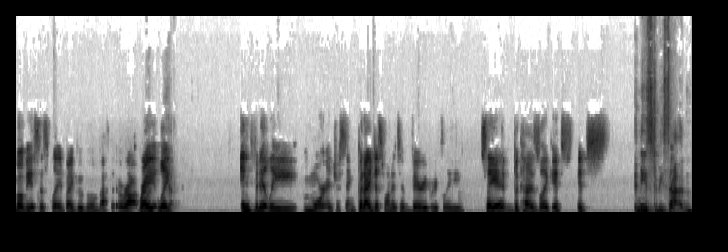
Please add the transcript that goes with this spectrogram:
Mobius is played by Gugu and Mbatha right? Like yeah. infinitely more interesting. But I just wanted to very briefly say it because like it's it's it needs to be said.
